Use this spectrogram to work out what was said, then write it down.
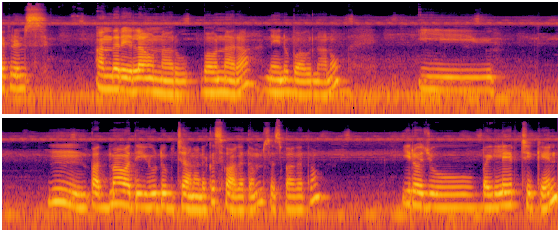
హాయ్ ఫ్రెండ్స్. అందరు ఎలా ఉన్నారు? బాగున్నారా? నేను బాగున్నాను. ఈ పద్మావతి యూట్యూబ్ ఛానల్కు స్వాగతం సుస్వాగతం. ఈరోజు బయలేర్ చికెన్.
